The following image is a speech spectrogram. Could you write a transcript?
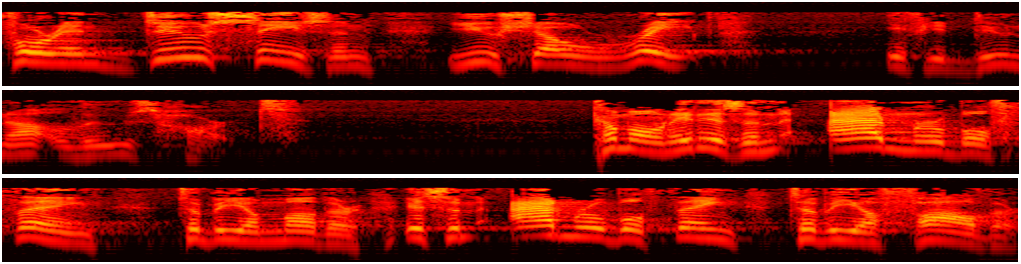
For in due season you shall reap if you do not lose heart. Come on, it is an admirable thing to be a mother. It's an admirable thing to be a father.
